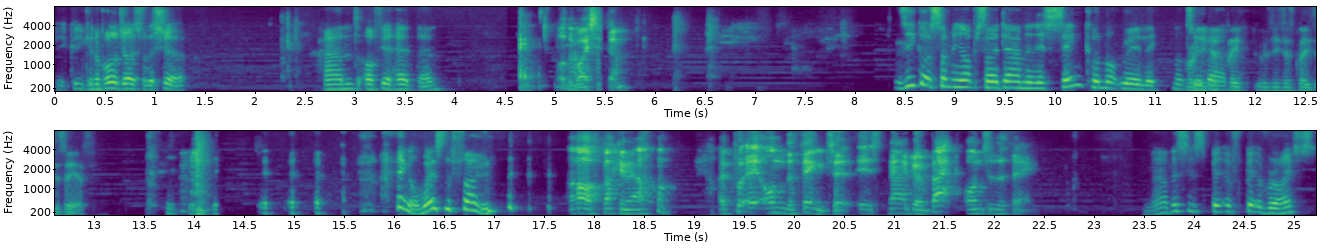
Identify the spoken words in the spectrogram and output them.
You can, you can apologise for the shirt. Hand off your head, then. Well, the Oh. rice is done. Has he got something upside down in his sink, or not really? Not Was too he, bad. pleased, was he just pleased to see us? Hang on, where's the phone? Oh, fucking hell. I put it on the thing to, it's now going back onto the thing. Now this is a bit of bit of rice,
